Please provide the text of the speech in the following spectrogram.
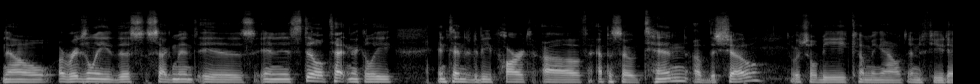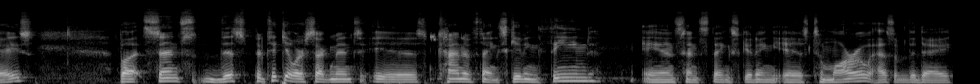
Now, originally, this segment is and is still technically intended to be part of episode 10 of the show, which will be coming out in a few days. But since this particular segment is kind of Thanksgiving themed, and since Thanksgiving is tomorrow as of the day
